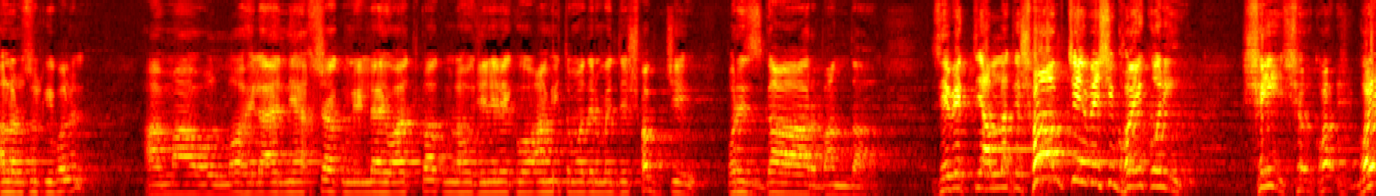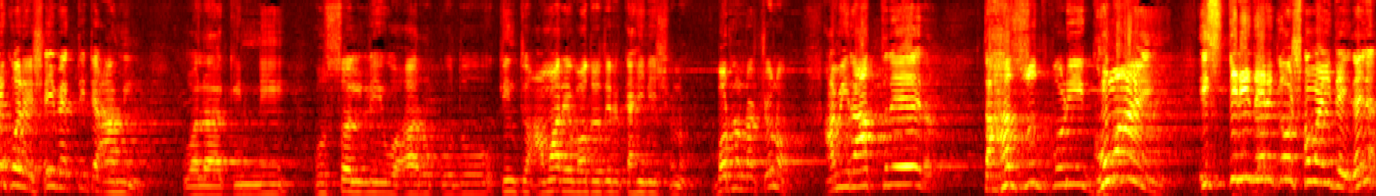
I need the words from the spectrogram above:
আল্লাহ রসুল কি বলেন? আমি তোমাদের মধ্যে সবচেয়ে পরেজগার বান্দা। যে ব্যক্তি আল্লাহকে সবচেয়ে বেশি ভয় করি, সেই ভয় করে সেই ব্যক্তিটা আমি। ওয়ালা কিন্নি উসল্লি ও আর কুদু কিন্তু আমার এবাদতের কাহিনী শোনো, বর্ণনা শোনো। আমি রাত্রে তাহাজুদ পড়ি, ঘুমাই, স্ত্রীদেরকেও সময় দেই, তাই না?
